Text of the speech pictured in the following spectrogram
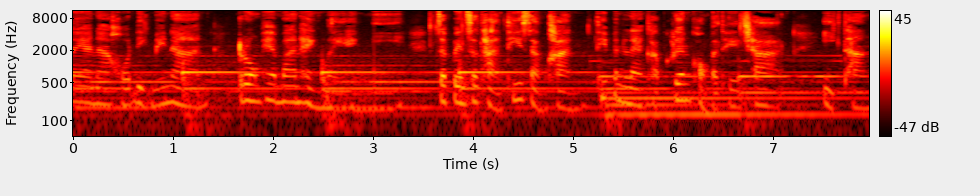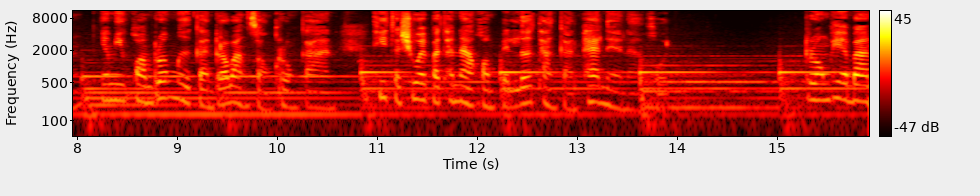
นอนาคตอีกไม่นาน โรงพยาบาลแห่งใหม่แห่งนี้ จะเป็นสถานที่สำคัญที่เป็นแรงขับเคลื่อนของประเทศชาติ อีกทั้งยังมีความร่วมมือกันระหว่างสองโครงการ ที่จะช่วยพัฒนาความเป็นเลิศทางการแพทย์ในอนาคต โรงพยาบาล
